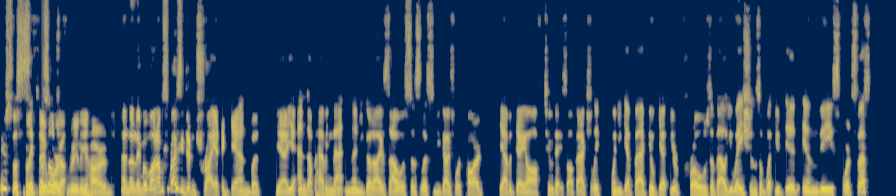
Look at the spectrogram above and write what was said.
you're supposed to say they work really hard, and then they move on. I'm surprised he didn't try it again, but yeah, you end up having that, and then you go to Aizawa says, "Listen, you guys worked hard. You have a day off, two days off. Actually, when you get back, you'll get your pros evaluations of what you did in the sports fest.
